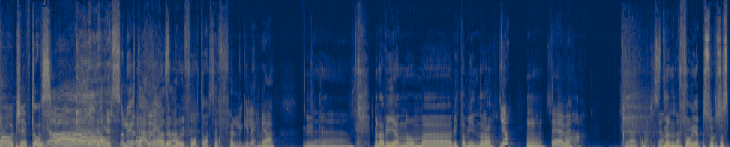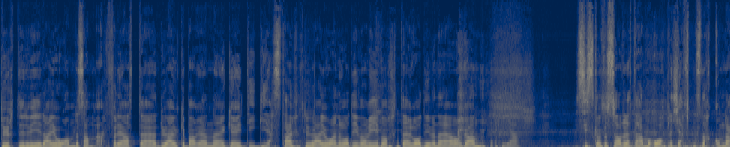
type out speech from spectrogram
Roadtrip til Oslo! Ja, absolutt. Jeg er med, ja! Det må altså. vi få til, altså. Selvfølgelig. Ja. Nydelig. Det, Men er vi gjennom uh, vitaminene, da? ja. Det er vi. Men forrige episode så spurte vi deg jo om det samme. For det at eh, du er jo ikke bare en eh, gøy, digg gjest her. Du er jo en rådgiver i vårt eh, rådgivende organ. Ja. Sist gang så sa du dette her med å åpne kjeften, snakke om det.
